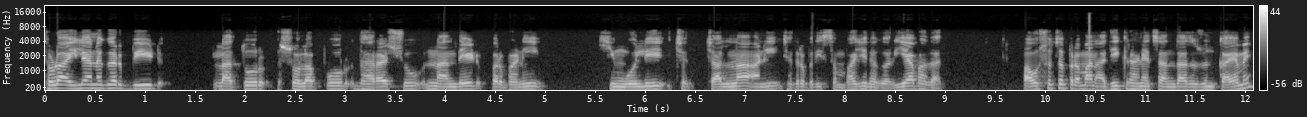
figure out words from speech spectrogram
थोडं अहिल्यानगर बीड लातूर सोलापूर धाराशिव नांदेड परभणी हिंगोली छ जालना आणि छत्रपती संभाजीनगर या भागात पावसाचं प्रमाण अधिक राहण्याचा अंदाज अजून कायम आहे.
